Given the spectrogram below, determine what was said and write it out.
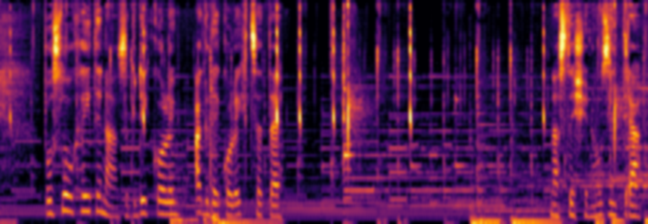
Poslouchejte nás kdykoliv a kdekoliv chcete. Naslyšenou zítra.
